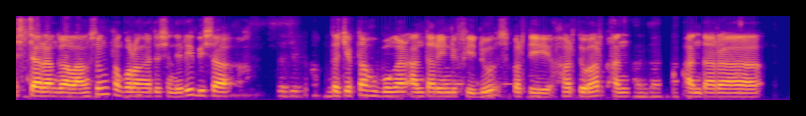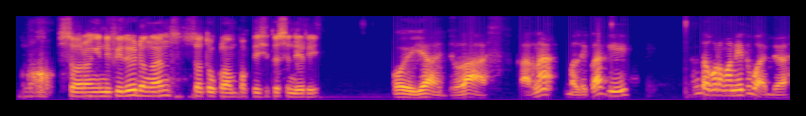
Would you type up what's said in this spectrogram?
secara nggak langsung tongkrongan itu sendiri bisa tercipta tercipta hubungan antar individu seperti heart to heart an- antara seorang individu dengan suatu kelompok di situ sendiri. oh iya jelas karena balik lagi tongkrongan itu wadah.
